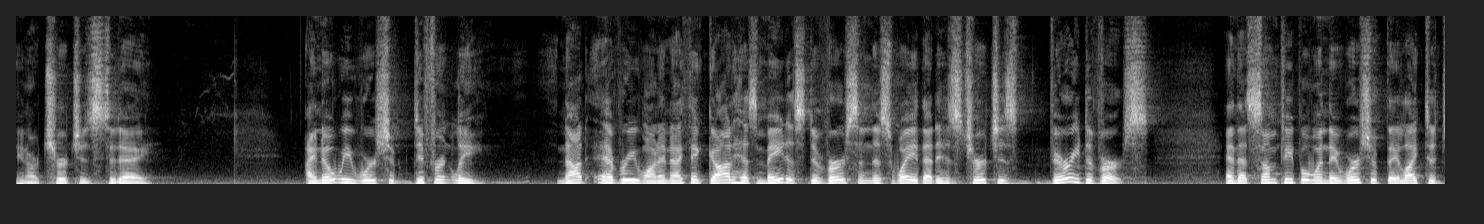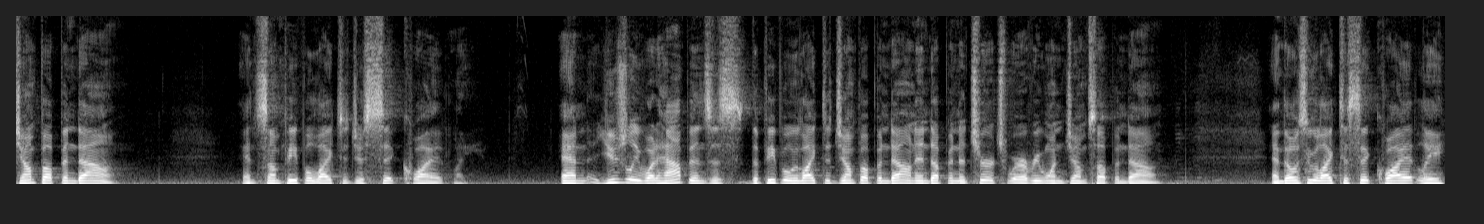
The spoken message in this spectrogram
in our churches today, I know we worship differently. Not everyone, and I think God has made us diverse in this way that His church is very diverse and that some people, when they worship, they like to jump up and down. And some people like to just sit quietly. And usually, what happens is the people who like to jump up and down end up in a church where everyone jumps up and down. And those who like to sit quietly,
